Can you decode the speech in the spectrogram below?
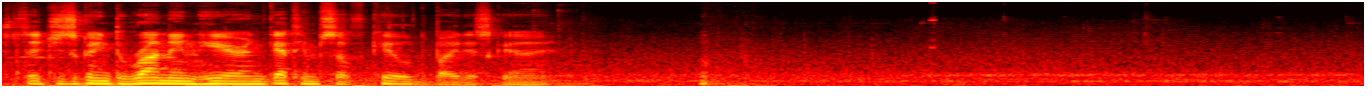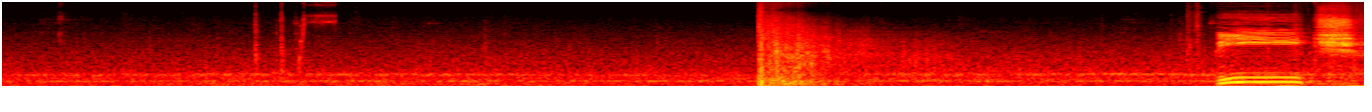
Stitch is going to run in here and get himself killed by this guy. Beach.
